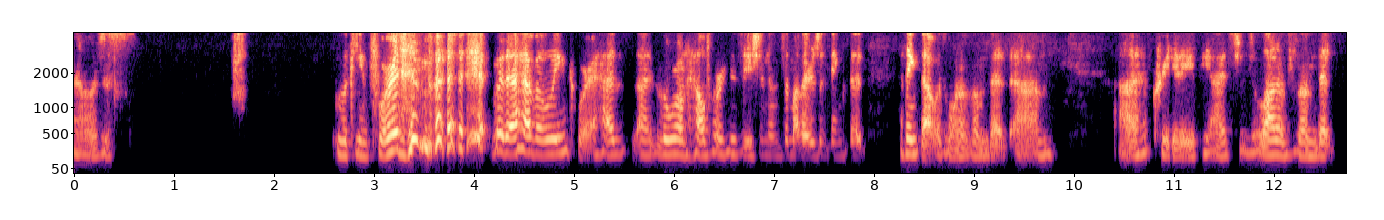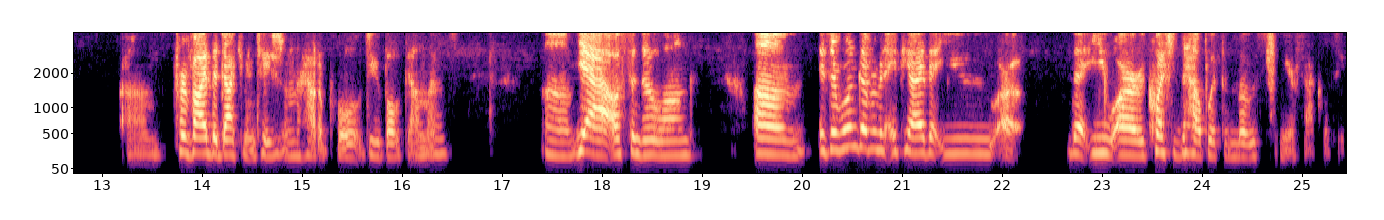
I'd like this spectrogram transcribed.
I was just looking for it, but but I have a link where it has uh, the World Health Organization and some others. I think that I think that was one of them that um, uh, have created APIs. There's a lot of them that um, provide the documentation on how to pull, do bulk downloads. Um, yeah, I'll send it along. Um, is there one government API that you are that you are requested to help with the most from your faculty?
